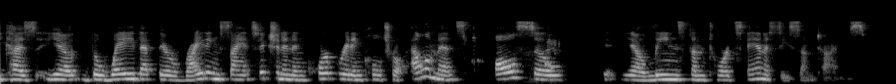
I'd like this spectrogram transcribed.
because you know the way that they're writing science fiction and incorporating cultural elements also you know leans them towards fantasy sometimes.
